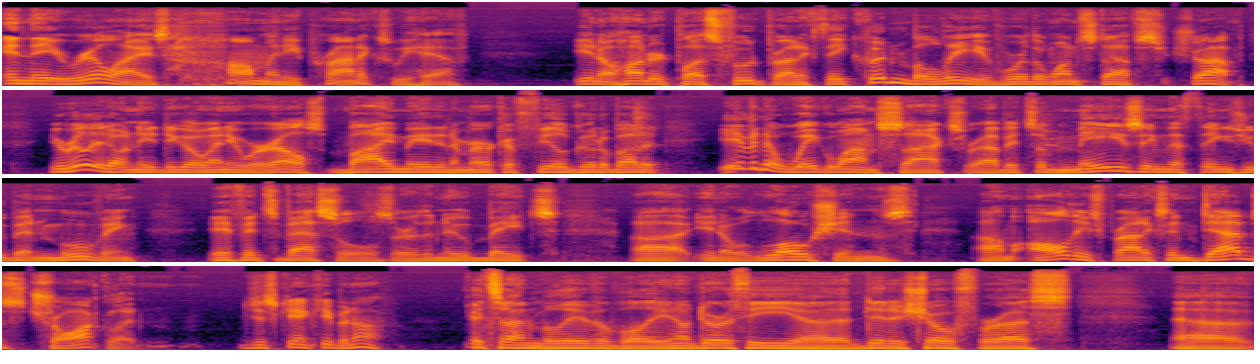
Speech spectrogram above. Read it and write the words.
and they realized how many products we have. You know, 100 plus food products. They couldn't believe we're the one stop shop. You really don't need to go anywhere else. Buy Made in America, feel good about it. Even the Wigwam socks, Rob. It's amazing the things you've been moving, if it's vessels or the new baits, uh, you know, lotions, um, all these products. And Deb's chocolate. You just can't keep enough. It's unbelievable. You know, Dorothy uh, did a show for us uh,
